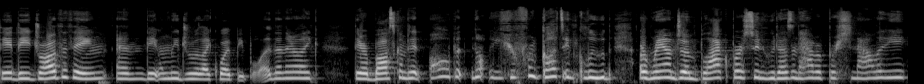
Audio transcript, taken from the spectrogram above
They they draw the thing and they only drew like white people, and then they're like their boss comes in. Oh, but no, you forgot to include a random black person who doesn't have a personality.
